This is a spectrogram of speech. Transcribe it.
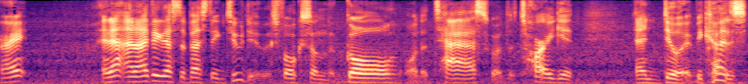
right? And, and I think that's the best thing to do is focus on the goal or the task or the target and do it because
